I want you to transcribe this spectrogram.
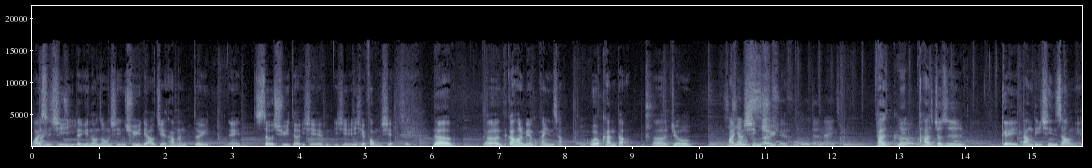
，Y 十七的运动中心去了解他们对诶社区的一些一些一些奉献。那呃刚好里面有个攀岩场，我有看到，呃就蛮有兴趣的。社区服务的那一种。他他就是。给当地青少年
